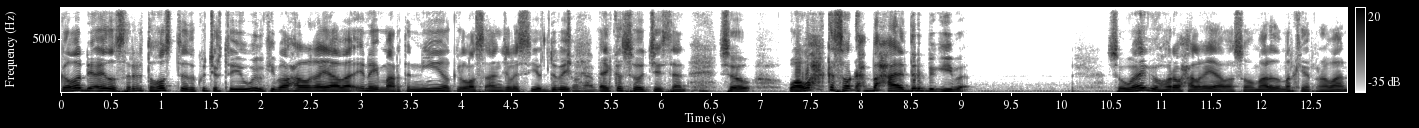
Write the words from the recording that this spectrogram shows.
gabadhii ayadoo sariirta hoosteeda ku jirta iyo wiilkiiba waxaa laga yaabaa inay maarata new york iyo los angeles iyo dubay ay ka soo jeestaan so waa wax ka soo dhex baxaya derbigiiba so waagii hore waxaa laga yaabaa soomaalidu markay rabaan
